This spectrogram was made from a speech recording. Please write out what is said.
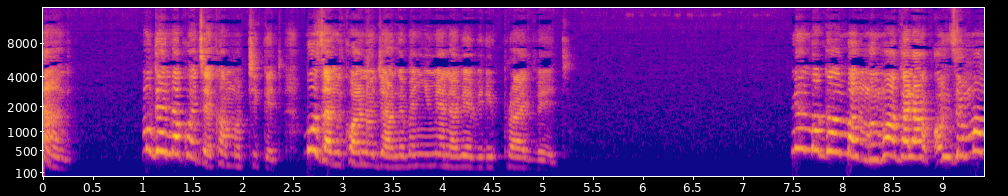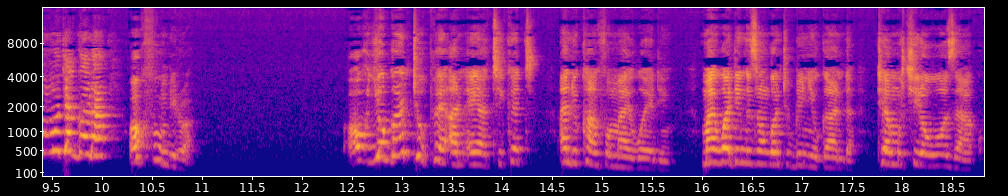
yange? Mugenda kweteeka mu tiketi buuza mikwano gyange benyumya nabyo ebiri private. Nembagamba mmwe mwagala nze mujagala okufumbirwa Oh, you're going to pay an air ticket and you come for my wedding. My wedding is not going to be in Uganda. temukirowoozaako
